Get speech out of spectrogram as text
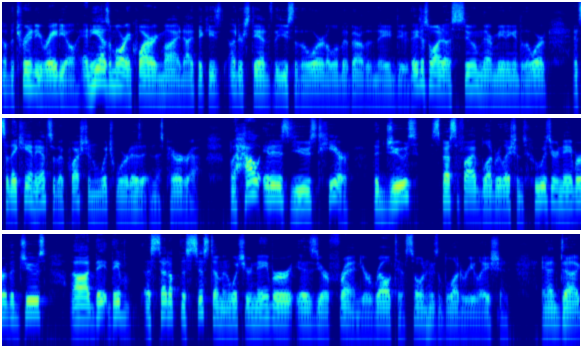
of the Trinity Radio, and he has a more inquiring mind. I think he understands the use of the word a little bit better than they do. They just want to assume their meaning into the word, and so they can't answer the question, which word is it in this paragraph? But how it is used here. The Jews specify blood relations. Who is your neighbor? The Jews, uh, they, they've uh, set up the system in which your neighbor is your friend, your relative, someone who's a blood relation. And uh,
